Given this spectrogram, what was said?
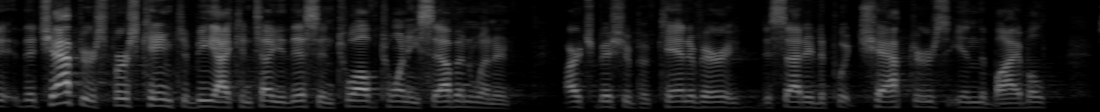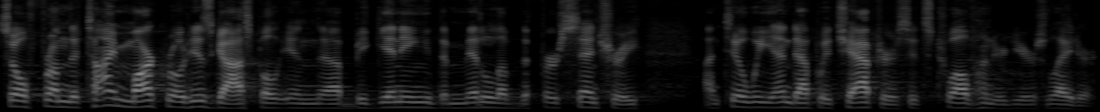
The, the chapters first came to be, I can tell you this, in 1227 when an Archbishop of Canterbury decided to put chapters in the Bible. So from the time Mark wrote his gospel in the beginning, the middle of the first century, until we end up with chapters, it's 1,200 years later.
